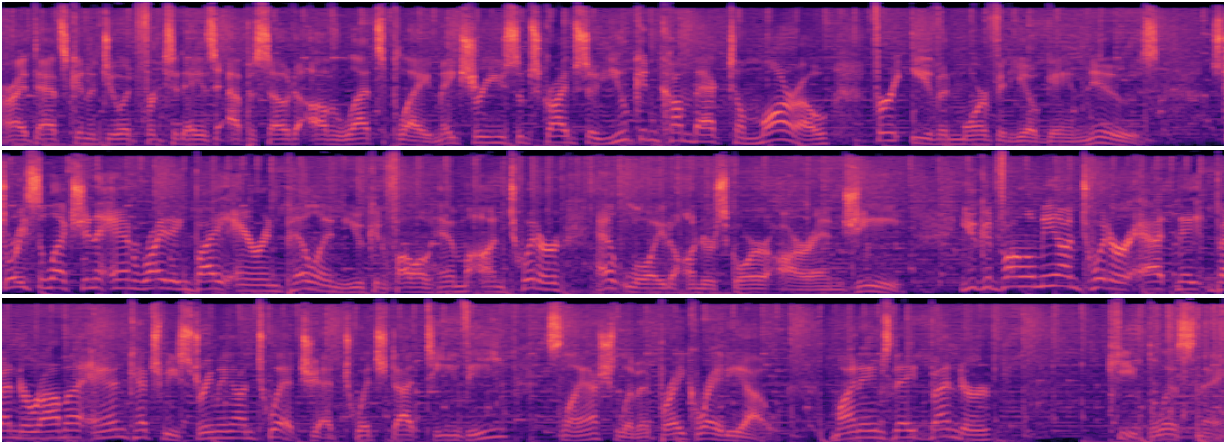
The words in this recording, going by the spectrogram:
All right, that's going to do it for today's episode of Let's Play. Make sure you subscribe so you can come back tomorrow for even more video game news. Story selection and writing by Aaron Pillen. You can follow him on Twitter at Lloyd underscore RNG. You can follow me on Twitter at Nate Benderama and catch me streaming on Twitch at twitch.tv slash Limit Break Radio. My name's Nate Bender. Keep listening.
